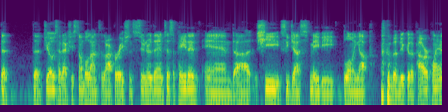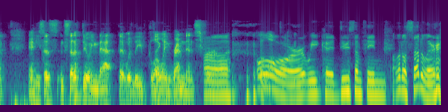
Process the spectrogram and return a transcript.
that the Joes have actually stumbled onto the operation sooner than anticipated, and uh, she suggests maybe blowing up the nuclear power plant. And he says instead of doing that, that would leave glowing remnants for. Uh, or we could do something a little subtler.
